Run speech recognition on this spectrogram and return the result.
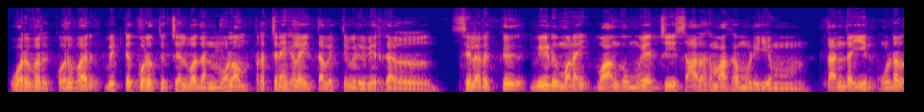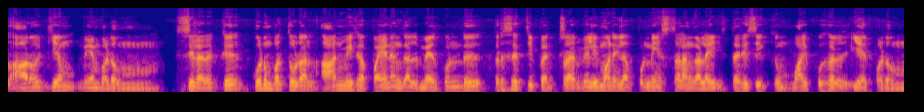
ஒருவருக்கொருவர் விட்டு கொடுத்து செல்வதன் மூலம் பிரச்சனைகளை தவிர்த்து விடுவீர்கள். சிலருக்கு வீடு மனை வாங்கும் முயற்சி சாதகமாக முடியும். தந்தையின் உடல் ஆரோக்கியம் மேம்படும். சிலருக்கு குடும்பத்துடன் ஆன்மீக பயணங்கள் மேற்கொண்டு பிரசித்தி பெற்ற வெளிமாநில புண்ணிய ஸ்தலங்களை தரிசிக்கும் வாய்ப்புகள் ஏற்படும்.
